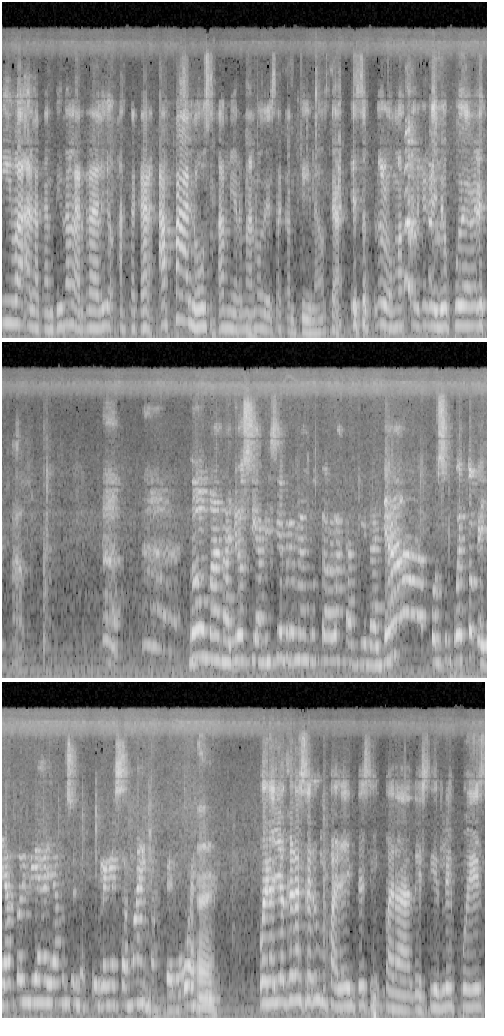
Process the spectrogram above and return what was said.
iba a la cantina a la radio a sacar a palos a mi hermano de esa cantina. O sea, eso es lo más cerca que yo pude haber estado. No, mana, yo sí, a mí siempre me han gustado las cantinas. Ya, por supuesto que ya estoy vieja, ya no se me ocurren esas vainas, pero bueno. Eh. Bueno, yo quiero hacer un paréntesis para decirles pues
